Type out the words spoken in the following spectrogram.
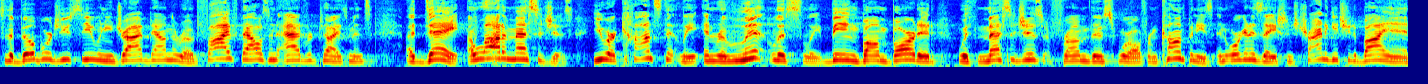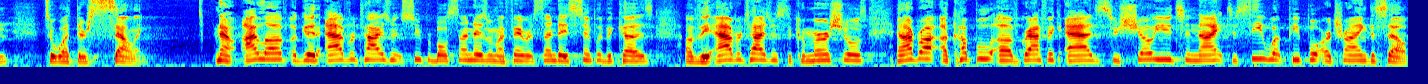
to the billboards you see when you drive down the road. 5,000 advertisements a day. A lot of messages. You are constantly and relentlessly being bombarded with messages from this world, from companies and organizations trying to get you to buy in to what they're selling. Now, I love a good advertisement. Super Bowl Sunday is one of my favorite Sundays simply because of the advertisements, the commercials. And I brought a couple of graphic ads to show you tonight to see what people are trying to sell.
